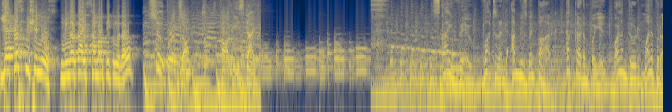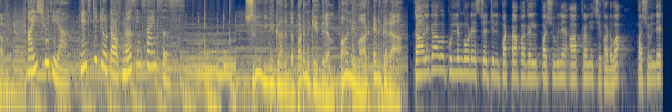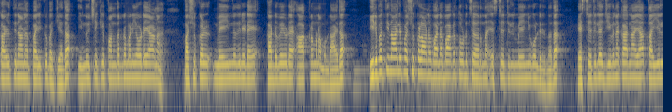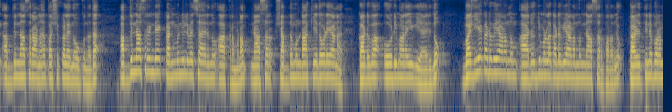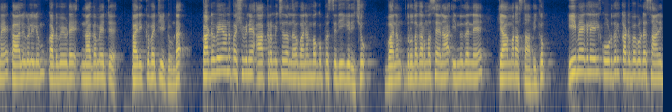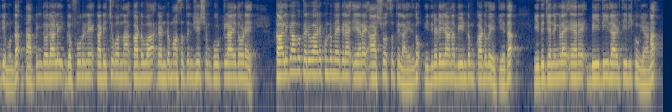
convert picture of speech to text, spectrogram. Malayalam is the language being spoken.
എ പ്ലസ് വിഷൻ ന്യൂസ് നിങ്ങൾക്കായി സമർപ്പിക്കുന്നത് super. Sky wave water and amusement park Kakkadampoyil Valamthode Malappuram Aishwarya institute of nursing sciences Shri Vivekananda പഠന കേന്ദ്രം പാലേമാട് എടക്കര കാളികാവ് പുല്ലങ്കോട് എസ്റ്റേറ്റിൽ പട്ടാപ്പകൽ പശുവിനെ ആക്രമിച്ച് കടുവ. പശുവിന്റെ കഴുത്തിനാണ് പരിക്ക് പറ്റിയത്. ഇന്നുച്ചയ്ക്ക് പന്ത്രണ്ട് മണിയോടെയാണ് പശുക്കൾ മേയുന്നതിനിടെ കടുവയുടെ ആക്രമണമുണ്ടായത്. ഇരുപത്തിനാല് പശുക്കളാണ് വനഭാഗത്തോട് ചേർന്ന് എസ്റ്റേറ്റിൽ മേഞ്ഞുകൊണ്ടിരുന്നത്. എസ്റ്റേറ്റിലെ ജീവനക്കാരനായ തയ്യിൽ അബ്ദുൽ നാസറാണ് പശുക്കളെ നോക്കുന്നത്. അബ്ദുൽ നാസറിന്റെ കൺമുന്നിൽ വെച്ചായിരുന്നു ആക്രമണം. നാസർ ശബ്ദമുണ്ടാക്കിയതോടെയാണ് കടുവ ഓടിമറയുകയായിരുന്നു. വലിയ കടുവയാണെന്നും ആരോഗ്യമുള്ള കടുവയാണെന്നും നാസർ പറഞ്ഞു. കഴുത്തിന് പുറമെ കാലുകളിലും കടുവയുടെ നഖമേറ്റ് പരിക്ക് പറ്റിയിട്ടുണ്ട്. കടുവയാണ് പശുവിനെ ആക്രമിച്ചതെന്ന് വനം വകുപ്പ് സ്ഥിരീകരിച്ചു. വനം ദ്രുതകർമ്മസേന ഇന്നു തന്നെ ക്യാമറ സ്ഥാപിക്കും. ഈ മേഖലയിൽ കൂടുതൽ കടുവകളുടെ സാന്നിധ്യമുണ്ട്. ടാപ്പിംഗ് തൊഴിലാളി ഗഫൂറിനെ കടിച്ചുകൊന്ന കടുവ രണ്ടു മാസത്തിനു ശേഷം കൂട്ടിലായതോടെ കാളികാവ് കരുവാരക്കുണ്ട് മേഖല ഏറെ ആശ്വാസത്തിലായിരുന്നു. ഇതിനിടയിലാണ് വീണ്ടും കടുവ എത്തിയത്. ഇത് ജനങ്ങളെ ഏറെ ഭീതിയിലാഴ്ത്തിയിരിക്കുകയാണ്.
